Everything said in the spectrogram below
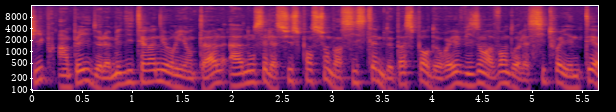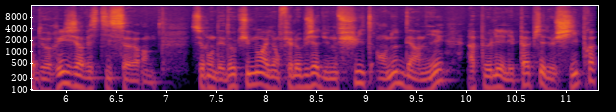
Chypre, un pays de la Méditerranée orientale, a annoncé la suspension d'un système de passeport doré visant à vendre la citoyenneté à de riches investisseurs. Selon des documents ayant fait l'objet d'une fuite en août dernier, appelés les papiers de Chypre,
